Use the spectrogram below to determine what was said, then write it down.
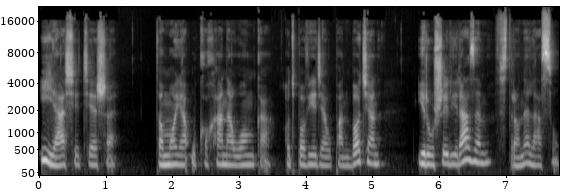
I ja się cieszę. To moja ukochana łąka, odpowiedział pan Bocian i ruszyli razem w stronę lasu.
